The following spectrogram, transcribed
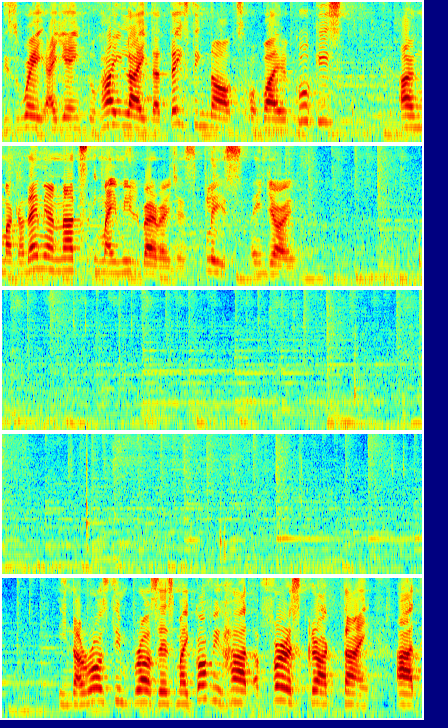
This way I aim to highlight the tasting notes of butter cookies and macadamia nuts in my milk beverages. Please enjoy. In the roasting process, my coffee had a first crack time at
